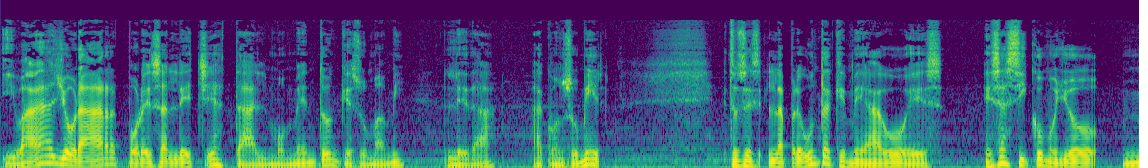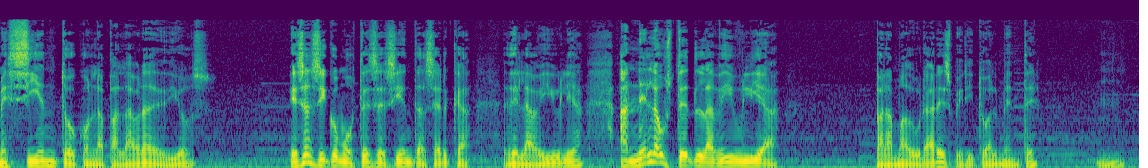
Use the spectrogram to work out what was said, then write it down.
Y va a llorar por esa leche hasta el momento en que su mami le da a consumir. Entonces, la pregunta que me hago es, ¿es así como yo me siento con la palabra de Dios? ¿Es así como usted se siente acerca de la Biblia? ¿Anhela usted la Biblia para madurar espiritualmente? ¿Mm?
